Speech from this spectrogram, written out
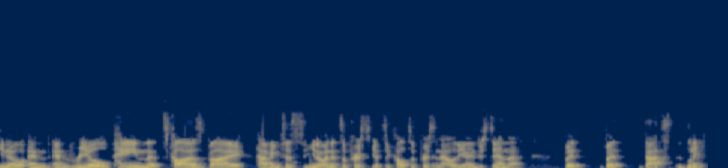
you know, and and real pain that's caused by having to, you know, and it's a pers- it's a cult of personality. I understand that, but but that's like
